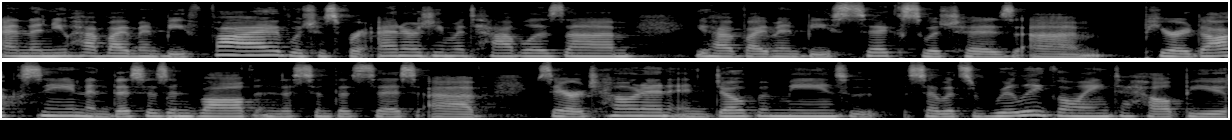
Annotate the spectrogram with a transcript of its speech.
And then you have vitamin B5, which is for energy metabolism. You have vitamin B6, which is um, pyridoxine, and this is involved in the synthesis of serotonin and dopamine. So, so it's really going to help you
